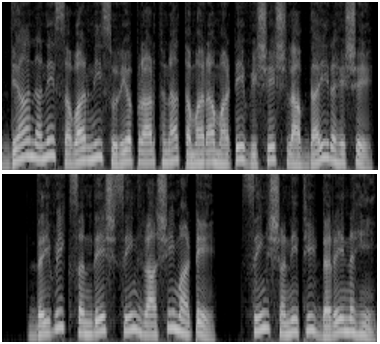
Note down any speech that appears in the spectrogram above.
ધ્યાન અને સવારની સૂર્યપ્રાર્થના તમારા માટે વિશેષ લાભદાયી રહેશે. દૈવિક સંદેશ સિંહ રાશિ માટે, સિંહ શનિથી ડરે નહીં.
